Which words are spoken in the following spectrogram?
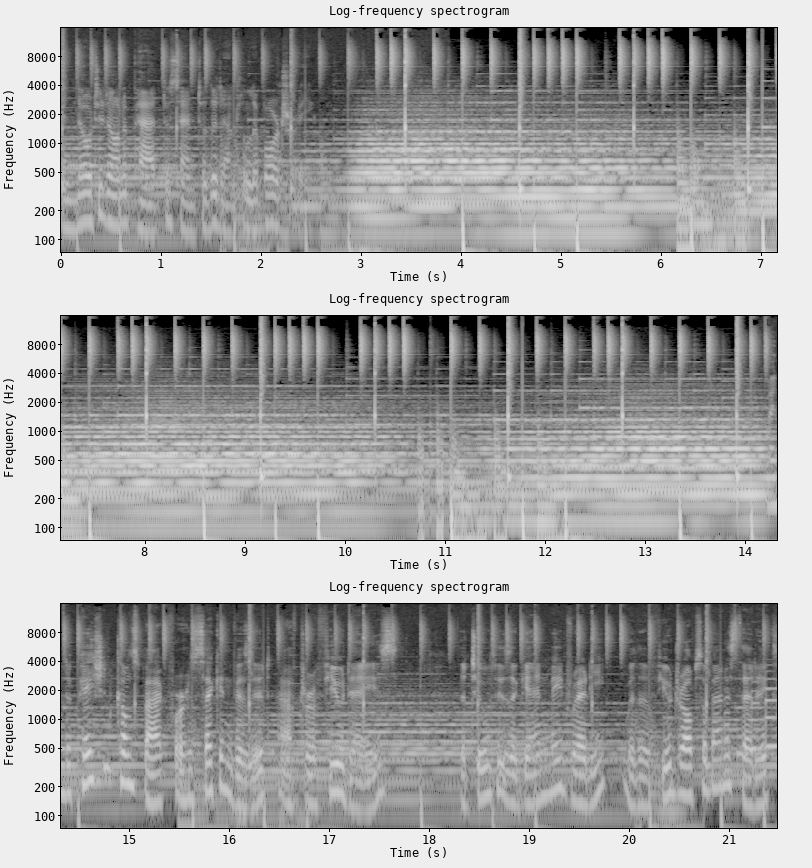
and noted on a pad to send to the dental laboratory. When the patient comes back for her second visit after a few days, the tooth is again made ready with a few drops of anesthetics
